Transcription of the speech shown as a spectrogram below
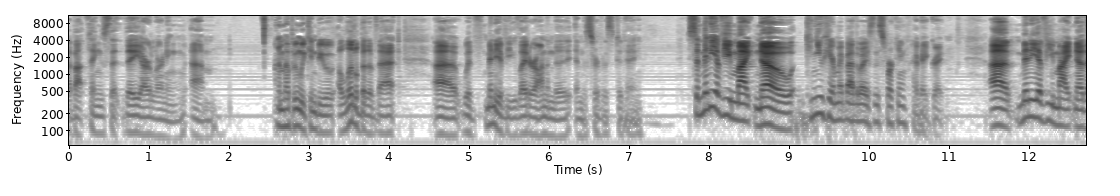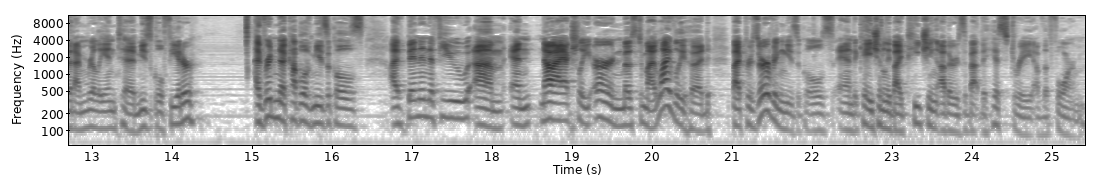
about things that they are learning. Um, I'm hoping we can do a little bit of that uh, with many of you later on in the, in the service today. So, many of you might know. Can you hear me, by the way? Is this working? Okay, great. Uh, many of you might know that I'm really into musical theater. I've written a couple of musicals. I've been in a few, um, and now I actually earn most of my livelihood by preserving musicals and occasionally by teaching others about the history of the form.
